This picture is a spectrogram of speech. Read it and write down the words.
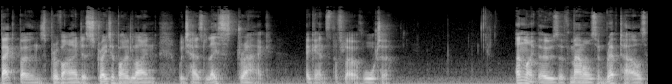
Backbones provide a straighter body line which has less drag against the flow of water. Unlike those of mammals and reptiles,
